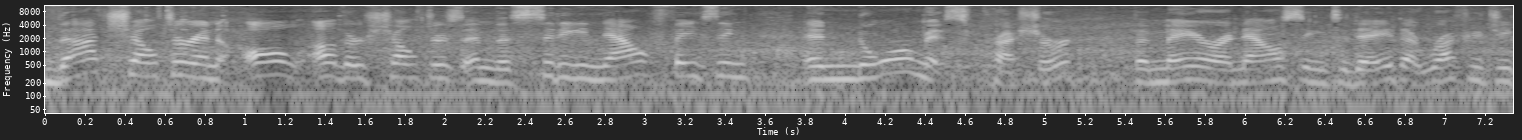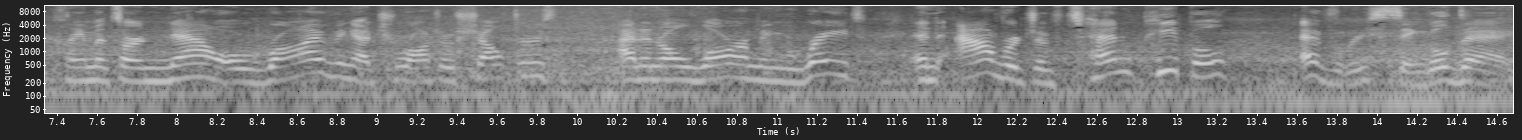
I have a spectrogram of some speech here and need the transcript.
That shelter and all other shelters in the city now facing enormous pressure. The mayor announcing today that refugee claimants are now arriving at Toronto shelters at an alarming rate, an average of 10 people every single day.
